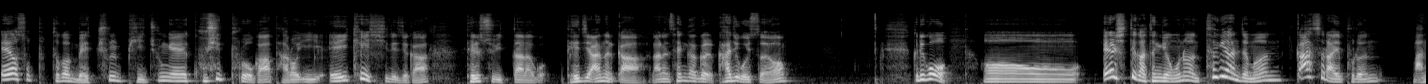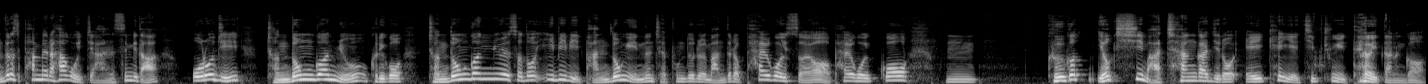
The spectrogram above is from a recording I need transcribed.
에어소프트가 매출 비중의 90%가 바로 이 AK 시리즈가 될 수 있다라고 되지 않을까라는 생각을 가지고 있어요. 그리고 어, LCT 같은 경우는 특이한 점은 가스 라이플은 만들어서 판매를 하고 있지 않습니다. 오로지 전동건류 그리고 전동건류에서도 EBB 반동이 있는 제품들을 만들어 팔고 있어요. 팔고 있고 음, 그것 역시 마찬가지로 AK에 집중이 되어 있다는 것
